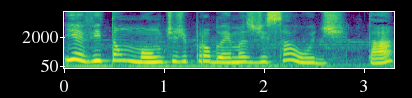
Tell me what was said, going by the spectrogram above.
e evita um monte de problemas de saúde tá?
